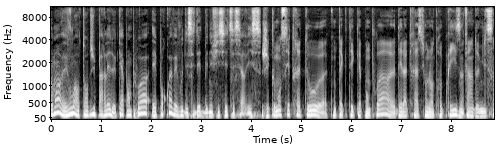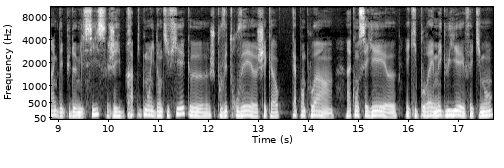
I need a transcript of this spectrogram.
Comment avez-vous entendu parler de Cap Emploi et pourquoi avez-vous décidé de bénéficier de ces services? J'ai commencé très tôt euh, à contacter Cap Emploi euh, dès la création de l'entreprise, fin 2005, début 2006. J'ai rapidement identifié que je pouvais trouver euh, chez Cap Emploi un, conseiller et qui pourrait m'aiguiller effectivement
